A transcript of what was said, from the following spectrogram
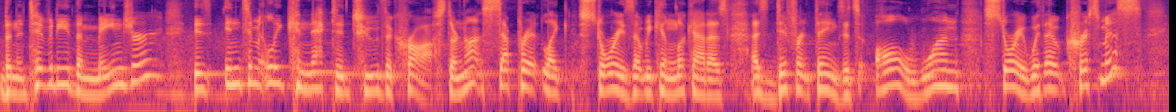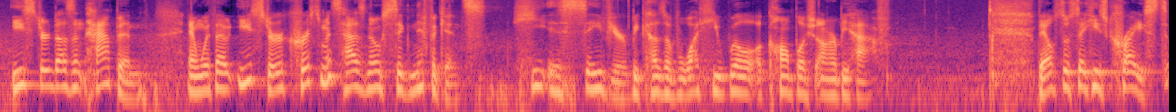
the Nativity, the manger, is intimately connected to the cross. They're not separate like stories that we can look at as, as different things. It's all one story. Without Christmas, Easter doesn't happen. And without Easter, Christmas has no significance. He is Savior because of what he will accomplish on our behalf. They also say he's Christ.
